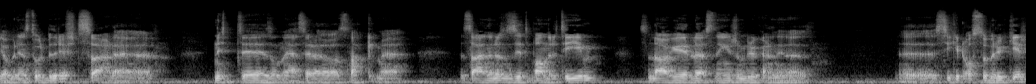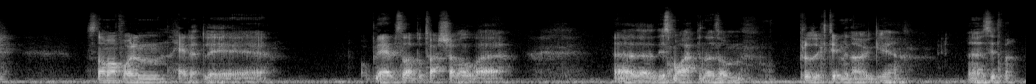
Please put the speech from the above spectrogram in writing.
jobber i en stor bedrift, så er det nyttig sånn jeg ser det, å snakke med designere som sitter på andre team, som lager løsninger som brukerne dine eh, sikkert også bruker. Så da man får en helhetlig opplevelse da, på tvers av alle eh, de små appene som produktteam i dag eh, sitter med.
